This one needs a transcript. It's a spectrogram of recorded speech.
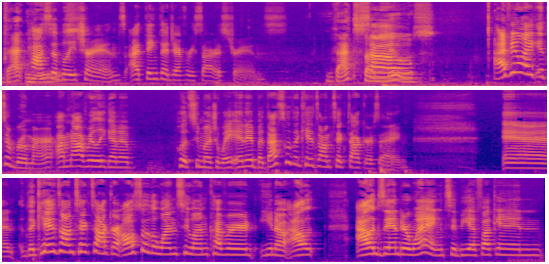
That news. Possibly trans. I think that Jeffree Star is trans. That's some So- news. I feel like it's a rumor. I'm not really gonna put too much weight in it, but that's what the kids on TikTok are saying. And the kids on TikTok are also the ones who uncovered, you know, Al- Alexander Wang to be a fucking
